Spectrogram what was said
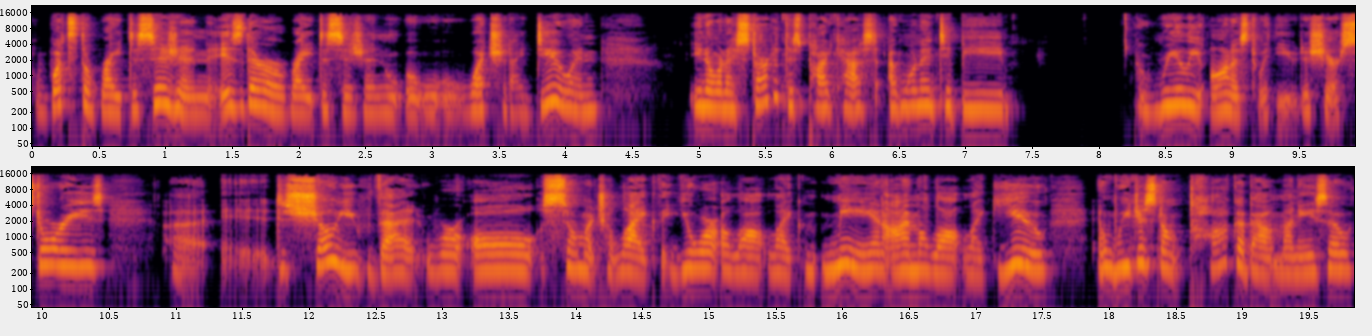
what's the right decision? Is there a right decision? What should I do? And, you know, when I started this podcast, I wanted to be really honest with you, to share stories, uh, to show you that we're all so much alike, that you're a lot like me and I'm a lot like you, and we just don't talk about money. So,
